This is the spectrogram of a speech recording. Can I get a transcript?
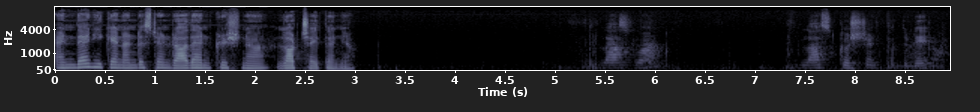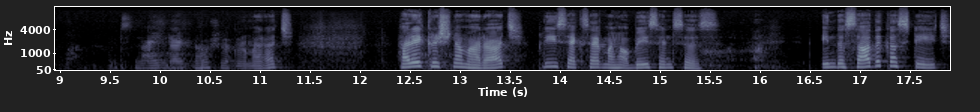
and then he can understand Radha and Krishna, Lord Chaitanya. Last one. Last question for today. It's nine right now, Srila Guru Maharaj. Hare Krishna Maharaj, please accept my obeisances. In the sadhaka stage,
